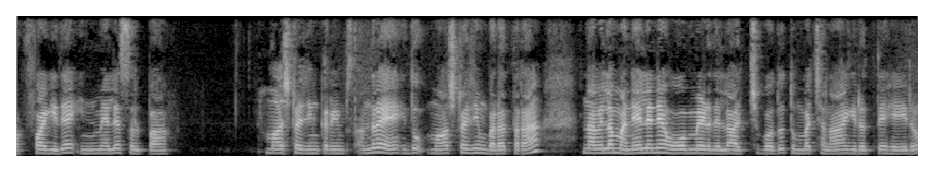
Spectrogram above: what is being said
ರಫ್ ಆಗಿದೆ. ಇನ್ಮೇಲೆ ಸ್ವಲ್ಪ ಮಾಯ್ಶ್ಚರೈಸಿಂಗ್ ಕ್ರೀಮ್ಸ್ ಅಂದರೆ ಇದು ಮಾಯ್ಶ್ಚರೈಸಿಂಗ್ ಬರೋ ಥರ ನಾವೆಲ್ಲ ಮನೆಯಲ್ಲೇ ಹೋಮ್ ಮೇಡ್ದೆಲ್ಲ ಹಚ್ಬೋದು. ತುಂಬ ಚೆನ್ನಾಗಿರುತ್ತೆ ಹೇರು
